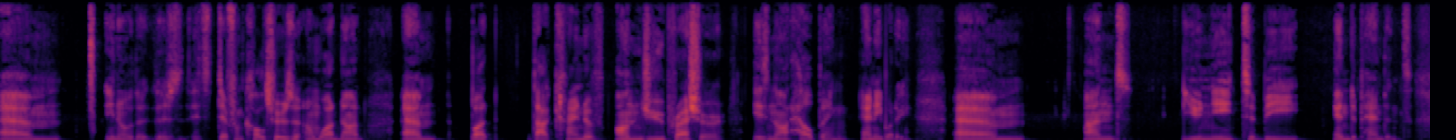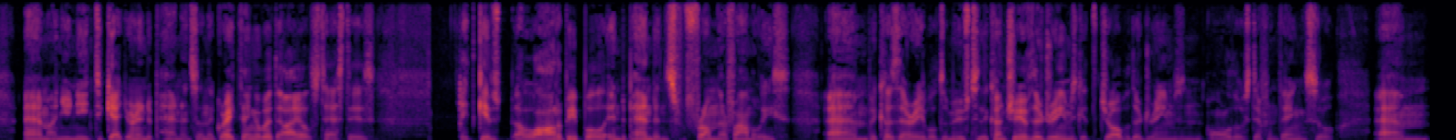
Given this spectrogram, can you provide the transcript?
um, you know, the, there's it's different cultures and whatnot. Um, but that kind of undue pressure is not helping anybody. Um, and you need to be independent um, and you need to get your independence. And the great thing about the IELTS test is it gives a lot of people independence from their families um, because they're able to move to the country of their dreams, get the job of their dreams, and all those different things. So, um,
